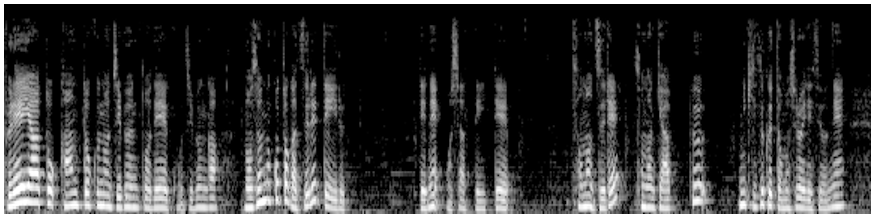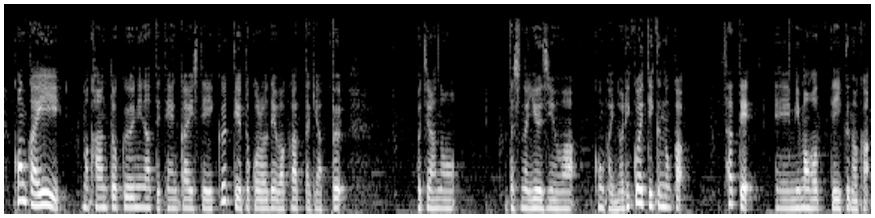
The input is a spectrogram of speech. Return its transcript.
プレイヤーと監督の自分とでこう自分が望むことがずれているってねおっしゃっていてそのズレそのギャップに気づくって面白いですよね。今回、まあ、監督になって展開していくっていうところで分かったギャップ。こちらの私の友人は今回乗り越えていくのか。さて、えー、見守っていくのか。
